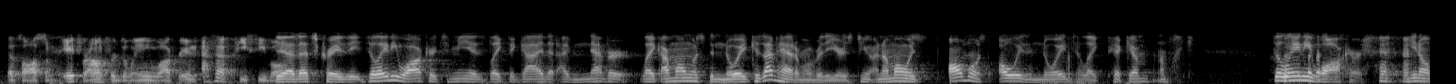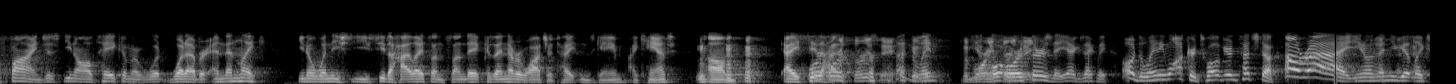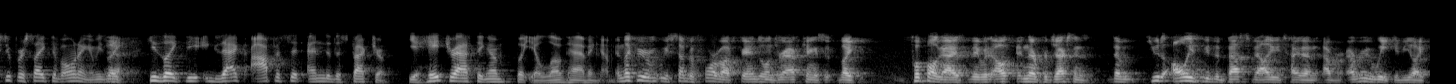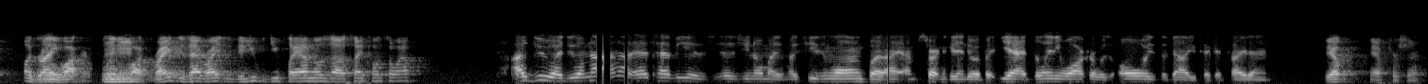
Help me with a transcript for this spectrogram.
That's awesome. Eighth round for Delanie Walker in FFPC ball. Yeah, that's crazy. Delanie Walker to me is like the guy that I've never like. I'm almost annoyed because I've had him over the years too, and I'm always almost always annoyed to like pick him. And I'm like, Delanie Walker, you know, fine, just you know, I'll take him or what, whatever. And then like, you know, when you, you see the highlights on Sunday, because I never watch a Titans game, I can't. Um, I see or, the or Thursday. Delanie, the boring or, or Thursday. Thursday, yeah, exactly. Oh, Delanie Walker, 12-yard touchdown. All right, you know, and then you get like super psyched of owning him. He's like, he's like the exact opposite end of the spectrum. You hate drafting him, but you love having him. And like we, we said before about FanDuel and DraftKings, like football guys, they would out in their projections, the, he would always be the best value tight end ever. Every week, it'd be like, oh, Delanie Right. Walker, Delanie Mhm. Walker, right? Is that right? Did you do you play on those uh, sites once in a while? I do, I do. I'm not, I'm not as heavy as, as you know my, my season long, but I, I'm starting to get into it. But yeah, Delanie Walker was always the value pick at tight end. Yep, yep, for sure.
